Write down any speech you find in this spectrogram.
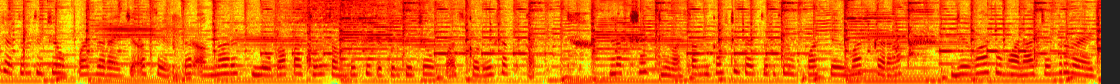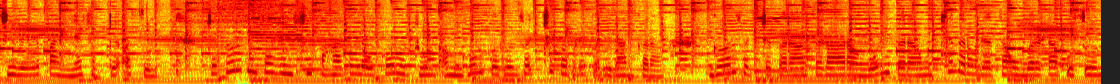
चतुर्थीचे उपवास धरायचे असेल तर अंगारक योगापासून संकष्टी चतुर्थीचे उपवास करू शकतात. लक्षात ठेवा संकष्टी चतुर्थी उपवास तेव्हाच करा जेव्हा तुम्हाला चंद्रग्रहाची वेळ पाहणे शक्य असेल. चतुर्थीच्या दिवशी पहाटे लवकर उठून अंघोळ करून स्वच्छ कपडे परिधान करा. घर स्वच्छ करा सडा रांगोळी करा मुख्य दरवाजाचा उंबरटा पुसून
